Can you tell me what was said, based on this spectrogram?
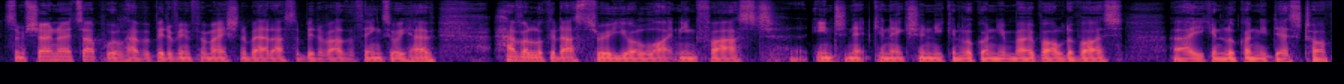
some show notes up. We'll have a bit of information about us, a bit of other things that we have. Have a look at us through your lightning fast internet connection. You can look on your mobile device, uh, you can look on your desktop.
